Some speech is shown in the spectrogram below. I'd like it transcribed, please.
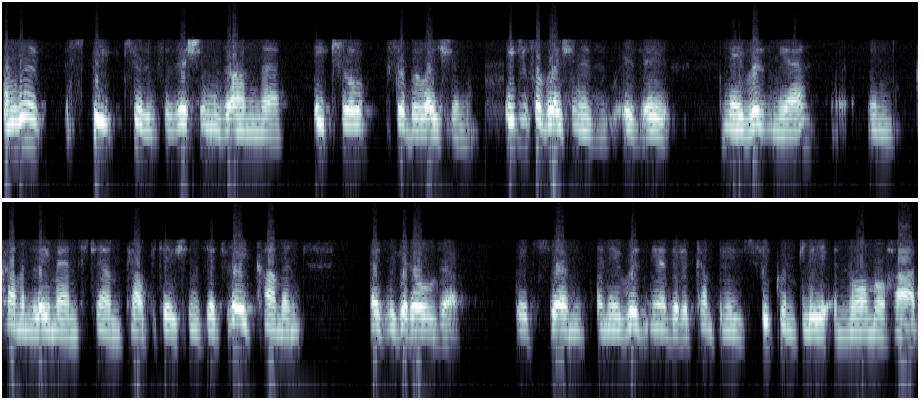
I'm going to speak to the physicians on uh, atrial fibrillation. Atrial fibrillation is, is a, an arrhythmia, in common layman's term, palpitations. It's very common as we get older. It's um, an arrhythmia that accompanies frequently a normal heart,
